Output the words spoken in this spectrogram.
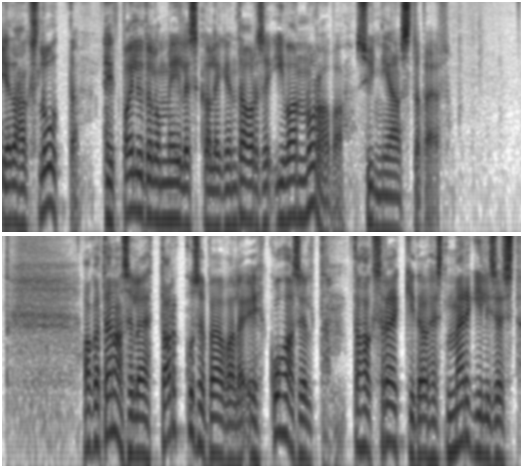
ja tahaks loota, et paljudel on meeles ka legendaarse Ivan Orava sünniaastapäev. aga tänasele tarkusepäevale ehk kohaselt tahaks rääkida ühest märgilisest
